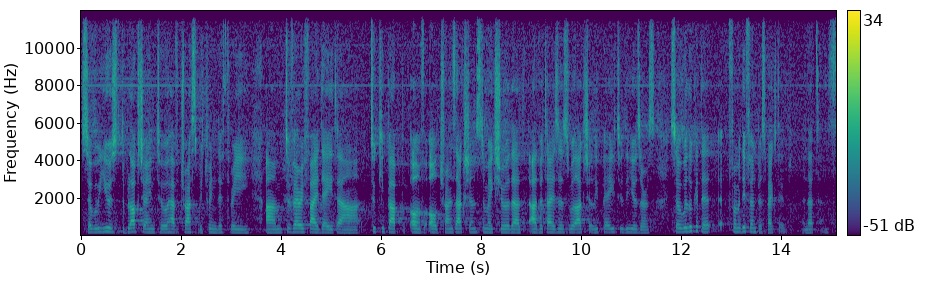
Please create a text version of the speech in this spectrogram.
So we use the blockchain to have trust between the three, um, to verify data, to keep up of all transactions, to make sure that advertisers will actually pay to the users. So we look at it from a different perspective in that sense.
